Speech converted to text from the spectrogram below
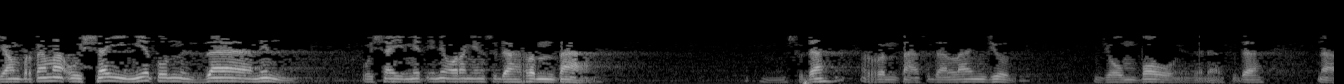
Yang pertama usyaimitun zanin. Usyaimit ini orang yang sudah renta. Sudah renta, sudah lanjut. Jompo, sudah sudah. Nah,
